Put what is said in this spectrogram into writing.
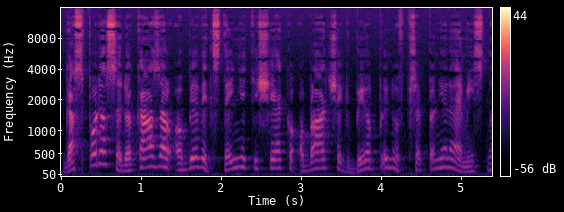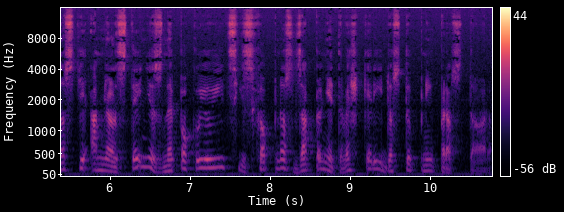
Gaspoda se dokázal objevit stejně tiše jako obláček bioplynu v přeplněné místnosti a měl stejně znepokojující schopnost zaplnit veškerý dostupný prostor.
